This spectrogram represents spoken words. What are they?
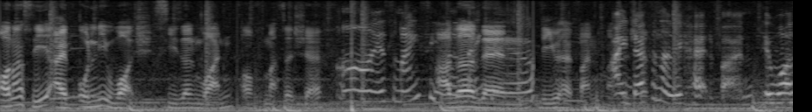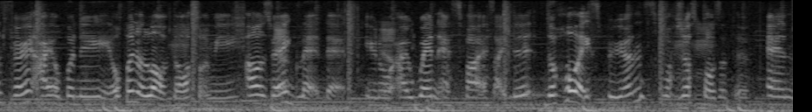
Honestly, I've only watched season one of MasterChef. Oh, it's my season. Other thank than, you. do you have fun? I definitely had fun. It was very eye-opening. It opened a lot of doors for me. I was very Yeah. glad that, you know, Yeah. I went as far as I did. The whole experience was just Mm-hmm. positive. And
